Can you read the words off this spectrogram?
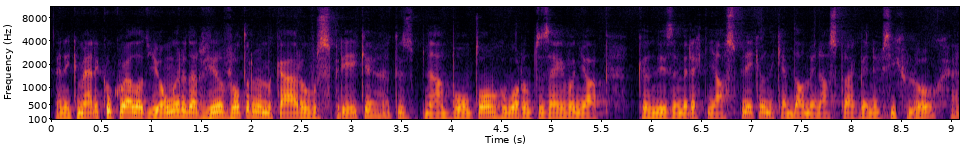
En ik merk ook wel dat jongeren daar veel vlotter met elkaar over spreken. Het is na bon ton geworden om te zeggen van ja, kunnen deze middag niet afspreken, want ik heb dan mijn afspraak bij een psycholoog. Hè.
